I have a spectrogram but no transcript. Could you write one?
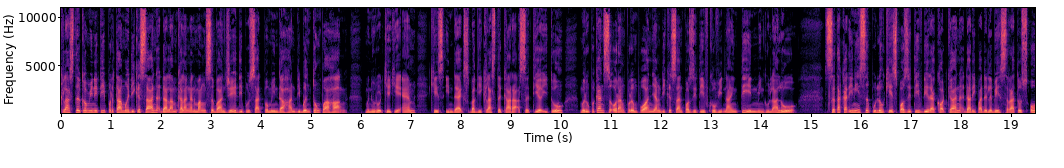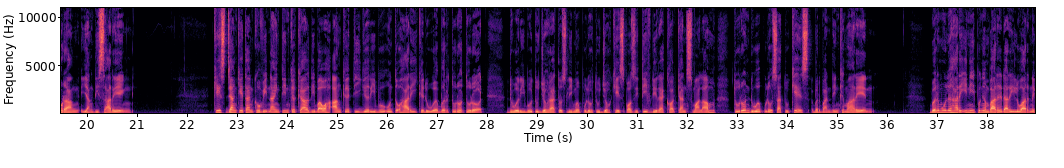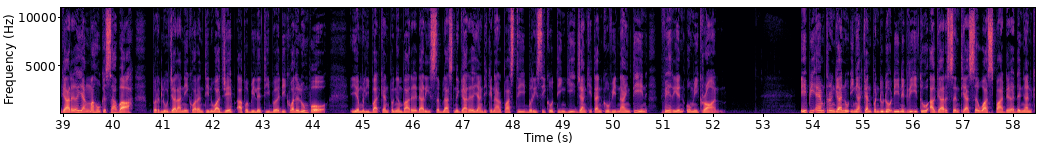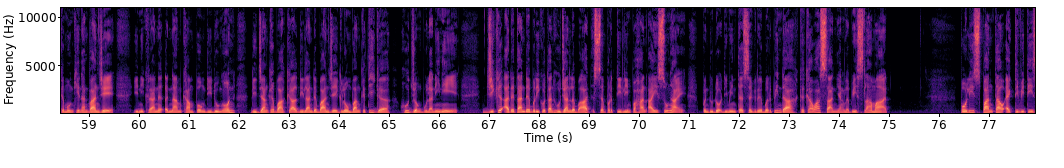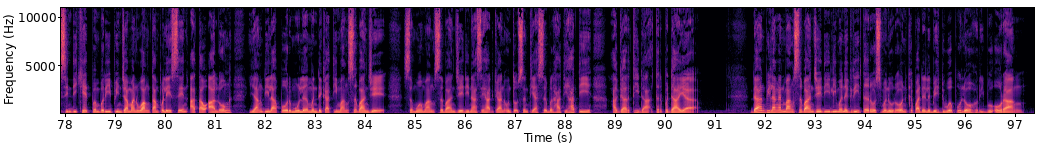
Kluster komuniti pertama dikesan dalam kalangan mangsa banjir di pusat pemindahan di Bentong Pahang. Menurut KKM, kes indeks bagi kluster karak setia itu merupakan seorang perempuan yang dikesan positif COVID-19 minggu lalu. Setakat ini, 10 kes positif direkodkan daripada lebih 100 orang yang disaring. Kes jangkitan COVID-19 kekal di bawah angka 3,000 untuk hari kedua berturut-turut. 2,757 kes positif direkodkan semalam, turun 21 kes berbanding kemarin. Bermula hari ini, pengembara dari luar negara yang mahu ke Sabah perlu jalani kuarantin wajib apabila tiba di Kuala Lumpur. Ia melibatkan pengembara dari 11 negara yang dikenal pasti berisiko tinggi jangkitan COVID-19 varian Omicron. APM Terengganu ingatkan penduduk di negeri itu agar sentiasa waspada dengan kemungkinan banjir. Ini kerana enam kampung di Dungun dijangka bakal dilanda banjir gelombang ketiga hujung bulan ini. Jika ada tanda berikutan hujan lebat seperti limpahan air sungai, penduduk diminta segera berpindah ke kawasan yang lebih selamat. Polis pantau aktiviti sindiket pemberi pinjaman wang tanpa lesen atau alung yang dilapor mula mendekati mangsa banjir. Semua mangsa banjir dinasihatkan untuk sentiasa berhati-hati agar tidak terpedaya. Dan bilangan mangsa banjir di lima negeri terus menurun kepada lebih 20,000 orang.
